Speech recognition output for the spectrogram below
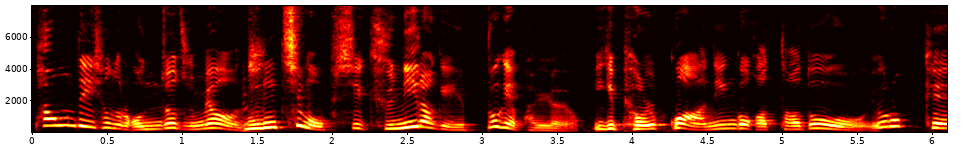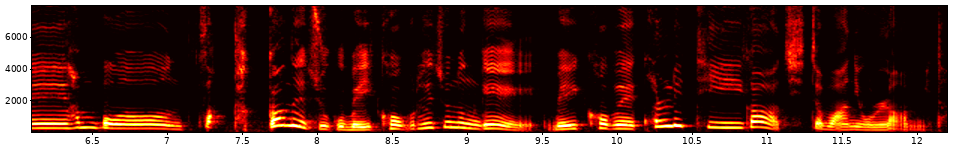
파운데이션을 얹어주면 뭉침 없이 균일하게 예쁘게 발려요. 이게 별거 아닌 것 같아도 이렇게 한번 싹 닦아내주고 메이크업을 해주는 게 메이크업의 quality가 진짜 많이 올라갑니다.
